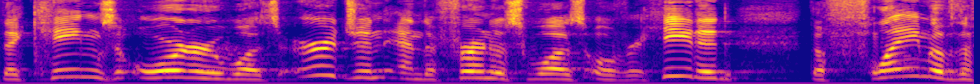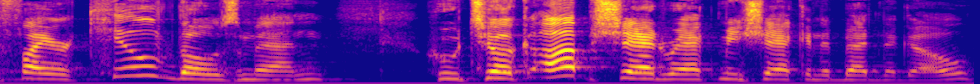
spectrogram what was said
the king's order was urgent and the furnace was overheated. The flame of the fire killed those men who took up Shadrach, Meshach, and Abednego.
